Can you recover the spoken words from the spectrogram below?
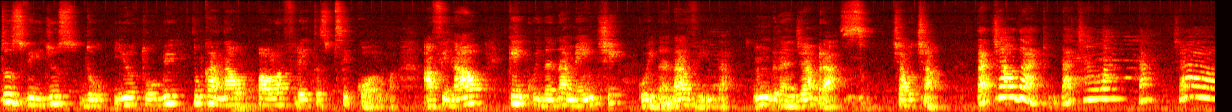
dos vídeos do YouTube no canal Paula Freitas Psicóloga. Afinal, quem cuida da mente, cuida da vida. Um grande abraço. Tchau, tchau. Dá tchau, Daqui. Dá tchau lá. Tchau.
